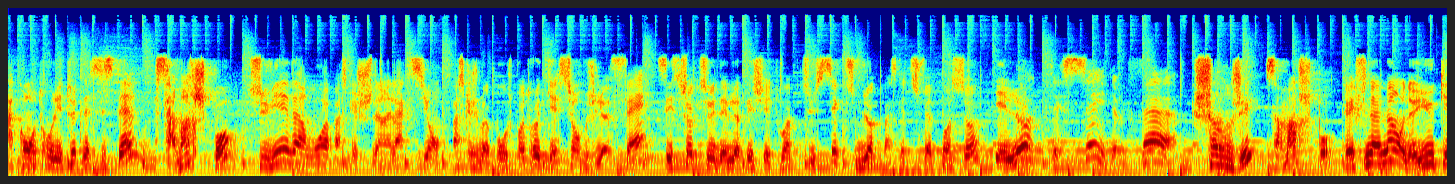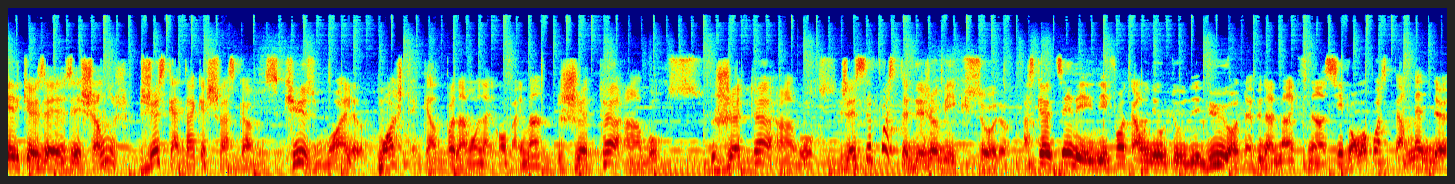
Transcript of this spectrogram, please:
à contrôler tout le système. Ça marche pas. Tu viens vers moi parce que je suis dans l'action, parce que je me pose pas trop de questions, puis je le fais. C'est ça que tu veux développer chez toi, puis tu sais que tu bloques parce que tu fais pas ça. Et là, tu essaies de me faire changer. Ça marche pas. Fait finalement, on a eu quelques échanges jusqu'à temps que je fasse comme, excuse-moi là, moi je te garde pas dans mon accompagnement, je te rembourse. Je te rembourse. Je sais pas si tu as déjà vécu ça, là. Parce que, tu sais, des, fois, quand on est au tout début, on est un peu dans le manque financier, puis on va pas se permettre de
